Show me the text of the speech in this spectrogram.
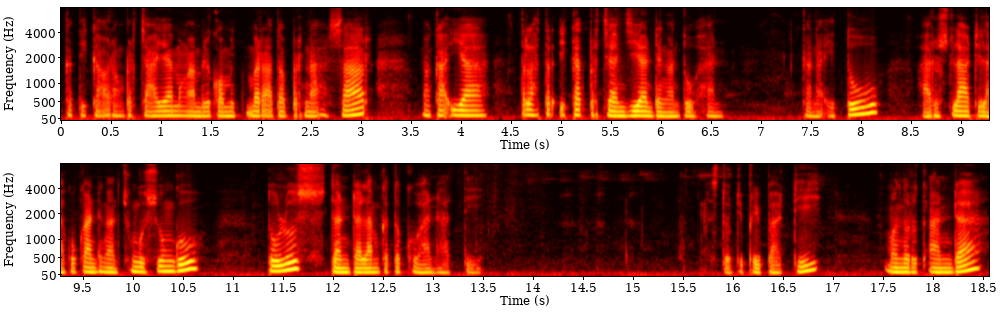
Ketika orang percaya mengambil komitmen atau bernasar, maka ia telah terikat perjanjian dengan Tuhan. Karena itu, haruslah dilakukan dengan sungguh-sungguh tulus dan dalam keteguhan hati. studi pribadi, menurut Anda,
